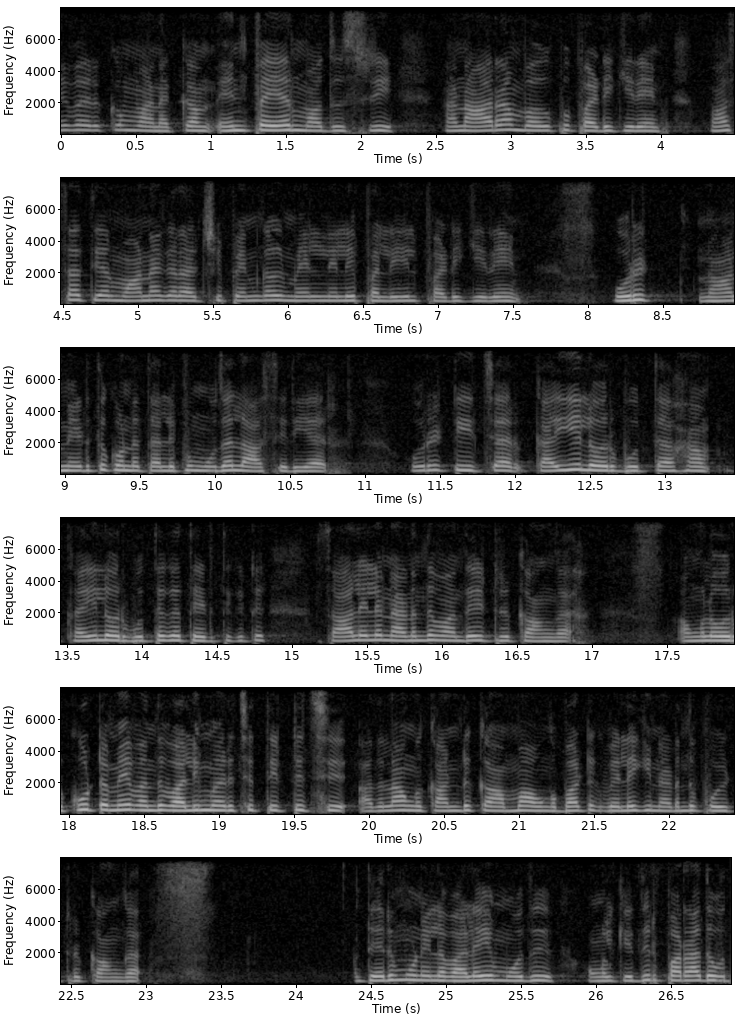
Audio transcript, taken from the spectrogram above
அனைவருக்கும் வணக்கம். என் பெயர் மதுஸ்ரீ. நான் ஆறாம் வகுப்பு படிக்கிறேன். மாசாத்தியார் மாநகராட்சி பெண்கள் மேல்நிலைப் பள்ளியில் படிக்கிறேன். ஒரு நான் எடுத்துக்கொண்ட தலைப்பு முதல் ஆசிரியர். ஒரு டீச்சர் கையில் ஒரு புத்தகம் கையில் ஒரு புத்தகத்தை எடுத்துக்கிட்டு சாலையில் நடந்து வந்துட்டு இருக்காங்க. அவங்கள ஒரு கூட்டமே வந்து வழிமறித்து திட்டுச்சு. அதெல்லாம் அவங்க கண்டுக்காமல் அவங்க பாட்டுக்கு விலகி நடந்து போயிட்டுருக்காங்க தெருமுனையில் வளையும் போது அவங்களுக்கு எதிர்பாராத ஒரு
